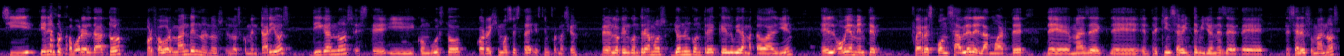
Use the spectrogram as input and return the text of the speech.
Si tienen por favor el dato, por favor mándenlo en los, en los comentarios, díganos este, y con gusto corregimos esta, esta información. Pero en lo que encontramos, yo no encontré que él hubiera matado a alguien. Él obviamente fue responsable de la muerte de más de, entre 15 a 20 millones de, seres humanos,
